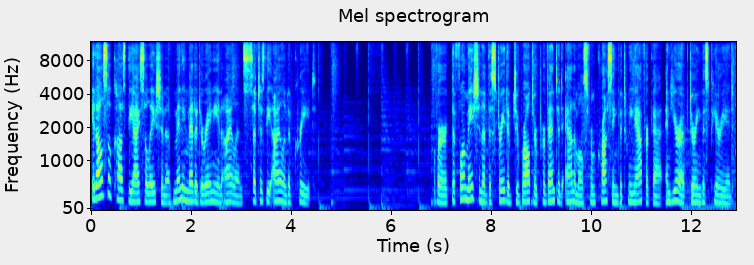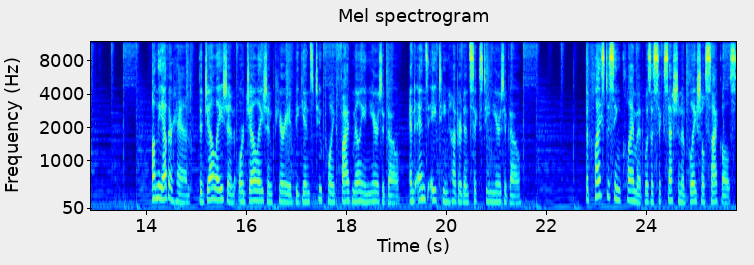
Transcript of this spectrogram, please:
It also caused the isolation of many Mediterranean islands such as the island of Crete. However, the formation of the Strait of Gibraltar prevented animals from crossing between Africa and Europe during this period. On the other hand, the Gelasian or Gelasian period begins 2.5 million years ago, and ends 1816 years ago. The Pleistocene climate was a succession of glacial cycles,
